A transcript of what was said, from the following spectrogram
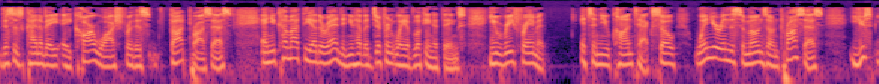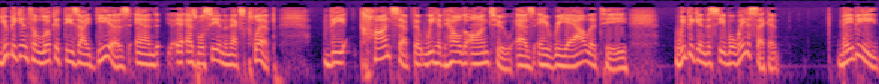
this is kind of a, a car wash for this thought process and you come out the other end and you have a different way of looking at things you reframe it it's a new context. So when you're in the Simone Zone process, you you begin to look at these ideas, and as we'll see in the next clip, the concept that we have held on to as a reality, we begin to see. Well, wait a second, maybe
